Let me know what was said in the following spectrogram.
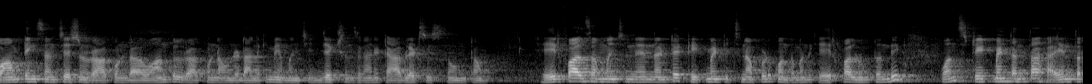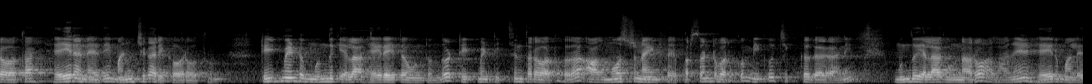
వామిటింగ్ సెన్సేషన్ రాకుండా వాంతులు రాకుండా ఉండడానికి మేము మంచి ఇంజెక్షన్స్ కానీ టాబ్లెట్స్ ఇస్తూ ఉంటాం. హెయిర్ ఫాల్ సంబంధించింది ఏంటంటే ట్రీట్మెంట్ ఇచ్చినప్పుడు కొంతమందికి హెయిర్ ఫాల్ ఉంటుంది. వన్స్ ట్రీట్మెంట్ అంతా అయిన తర్వాత హెయిర్ అనేది మంచిగా రికవర్ అవుతుంది. ట్రీట్మెంట్ ముందుకు ఎలా హెయిర్ అయితే ఉంటుందో ట్రీట్మెంట్ ఇచ్చిన తర్వాత కూడా ఆల్మోస్ట్ నైంటీ ఫైవ్ పర్సెంట్ వరకు మీకు చిక్కగా కానీ ముందు ఎలాగ ఉన్నారో అలానే హెయిర్ మళ్ళీ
